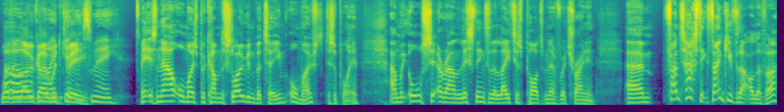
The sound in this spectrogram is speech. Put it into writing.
where the Oh, logo my would be. me. It has now almost become the slogan of the team, almost disappointing. And we all sit around listening to the latest pods whenever we're training. Um, fantastic. Thank you for that, Oliver.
